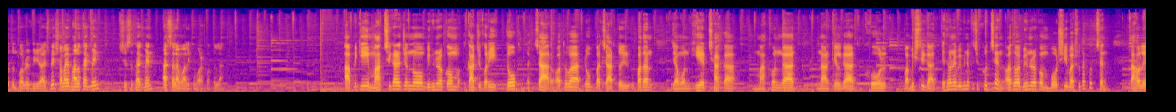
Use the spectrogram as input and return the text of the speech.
নতুন পর্বের ভিডিও আসবে। সবাই ভালো থাকবেন, সুস্থ থাকবেন। আসসালামু আলাইকুম রহমতুল্লাহ। আপনি কি মাছ শিকারের জন্য বিভিন্ন রকম কার্যকরী টোপ, চার অথবা টোপ বা চার তৈরির উপাদান, যেমন ঘিয়ের ছাকা, মাখন গাদ, নারকেল গাদ, খোল বা মিষ্টি গাদ, এ ধরনের বিভিন্ন কিছু খুঁজছেন অথবা বিভিন্ন রকম বড়শি বা সুতা খুঁজছেন? তাহলে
